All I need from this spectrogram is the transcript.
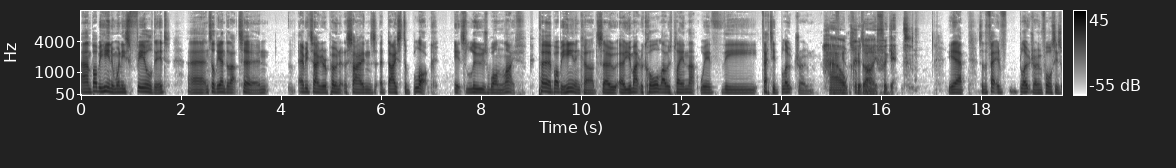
and Bobby Heenan when he's fielded uh, until the end of that turn. Every time your opponent assigns a dice to block, it's lose one life per Bobby Heenan card. So uh, you might recall I was playing that with the fetid bloat drone. How could I forget? Yeah. So the fetid bloat drone forces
